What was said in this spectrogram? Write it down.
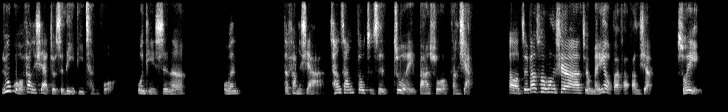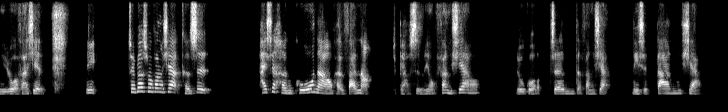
如果放下就是立地成佛，问题是呢，我们的放下常常都只是嘴巴说放下，哦，嘴巴说放下就没有办法放下。所以，你如果发现你嘴巴说放下，可是还是很苦恼、很烦恼，就表示没有放下哦。如果真的放下，你是当下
